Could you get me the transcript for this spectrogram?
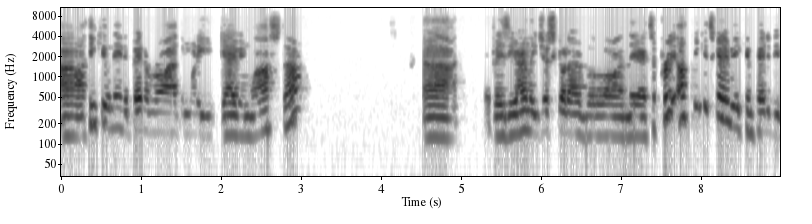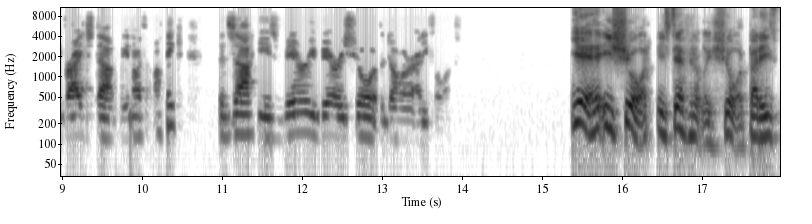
Uh, I think he'll need a better ride than what he gave him last start. Uh, because he only just got over the line there. It's a pretty. I think it's going to be a competitive race, Darby. You know, I think that Zaaki is very, very short at the dollar eighty-five. Yeah, he's short. He's definitely short, but he's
